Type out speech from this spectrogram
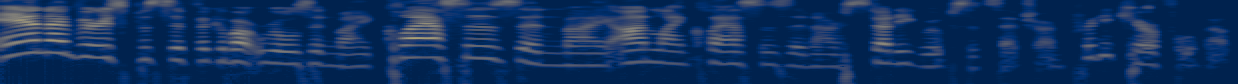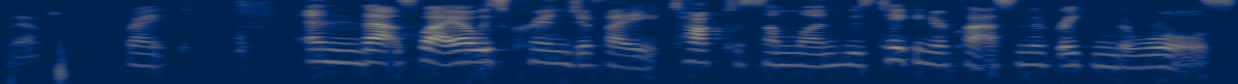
And I'm very specific about rules in my classes and my online classes and our study groups, etc. I'm pretty careful about that. Right. And that's why I always cringe if I talk to someone who's taken your class and they're breaking the rules.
